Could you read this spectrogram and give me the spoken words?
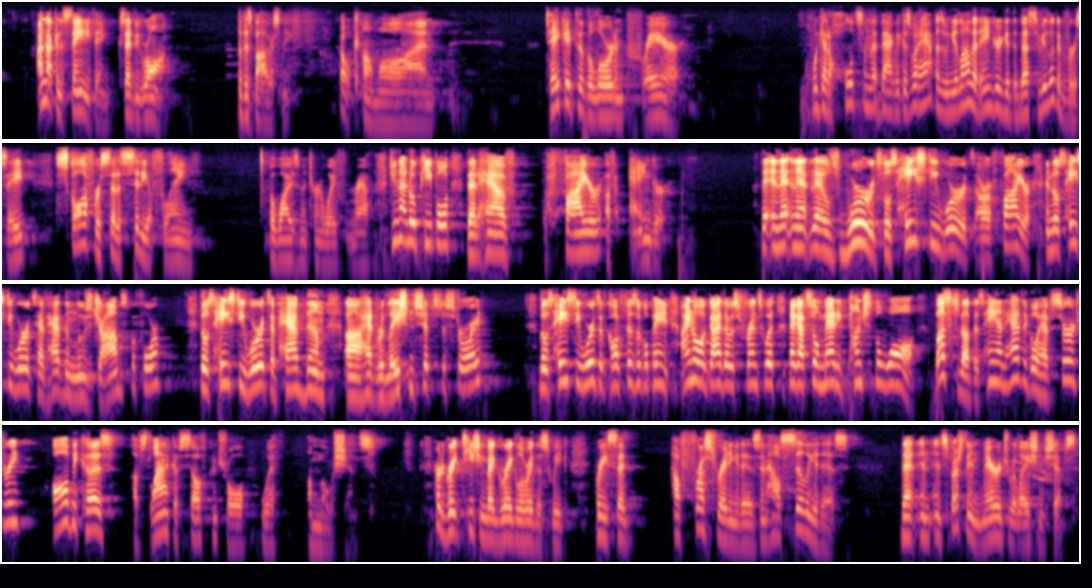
I'm not going to say anything because that'd be wrong. But this bothers me. Oh, come on. Take it to the Lord in prayer. We got to hold some of that back because what happens when you allow that anger to get the best of you? Look at verse 8. Scoffers set a city aflame, but wise men turn away from wrath. Do you not know people that have the fire of anger? And, that, and that, those words, those hasty words, are a fire. And those hasty words have had them lose jobs before. Those hasty words have had them uh, had relationships destroyed. Those hasty words have caused physical pain. I know a guy that I was friends with that got so mad he punched the wall, busted up his hand, had to go have surgery, all because of lack of self control with emotions. I heard a great teaching by Greg Laurie this week where he said how frustrating it is and how silly it is that, in, especially in marriage relationships,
